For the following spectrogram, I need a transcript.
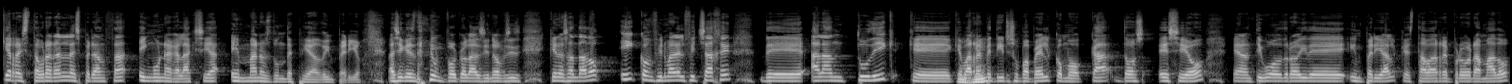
que restaurarán la esperanza en una galaxia en manos de un despiadado imperio. Así que esta es un poco la sinopsis que nos han dado y confirmar el fichaje de Alan Tudyk que, va a repetir su papel como K2SO, el antiguo droide imperial que estaba reprogramado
